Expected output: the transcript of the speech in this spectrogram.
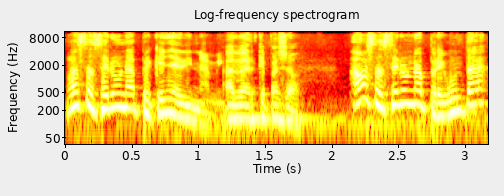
Vamos a hacer una pequeña dinámica. A ver, ¿qué pasó? Vamos a hacer una pregunta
